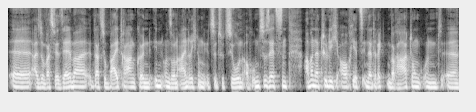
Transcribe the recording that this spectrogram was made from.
Äh, also was wir selber dazu beitragen können, in unseren Einrichtungen, Institutionen auch umzusetzen, aber natürlich auch jetzt in der direkten Beratung und äh,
